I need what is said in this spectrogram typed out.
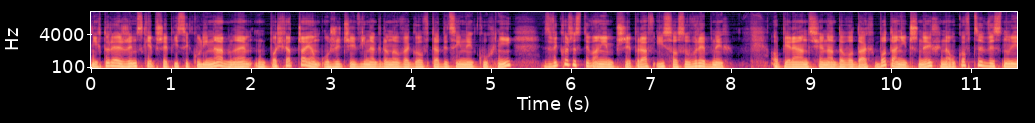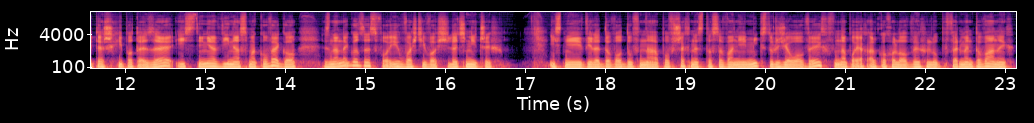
Niektóre rzymskie przepisy kulinarne poświadczają użycie wina gronowego w tradycyjnej kuchni z wykorzystywaniem przypraw i sosów rybnych. Opierając się na dowodach botanicznych, naukowcy wysnuli też hipotezę istnienia wina smakowego, znanego ze swoich właściwości leczniczych. Istnieje wiele dowodów na powszechne stosowanie mikstur ziołowych w napojach alkoholowych lub fermentowanych.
